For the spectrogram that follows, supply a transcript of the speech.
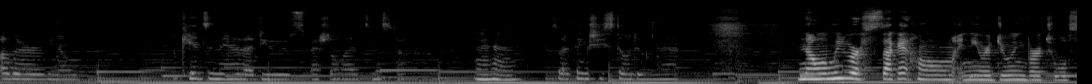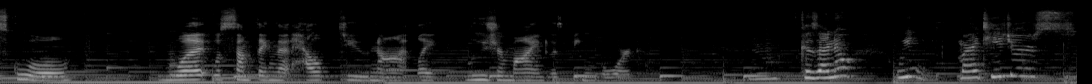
other you know kids in there that do special eds and stuff. Mm-hmm. So I think she's still doing that. Now, when we were stuck at home and you were doing virtual school, what was something that helped you not like lose your mind with being bored? Because Mm, I know we, my teachers,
